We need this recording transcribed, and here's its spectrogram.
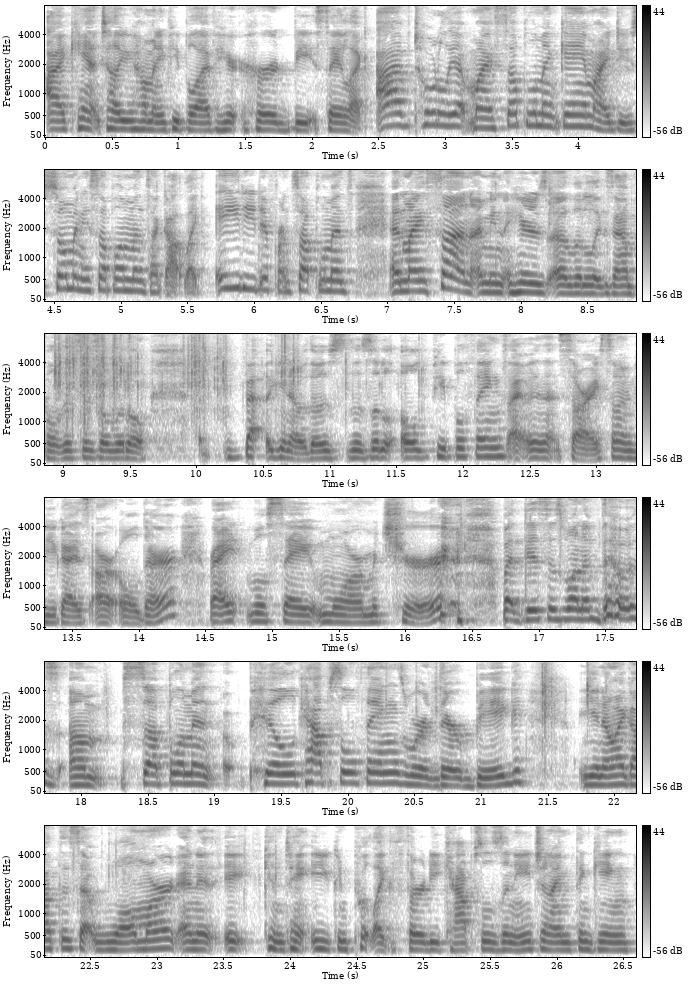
I can't tell you how many people I've he- heard be say like, "I've totally up my supplement game. I do so many supplements. I got like 80 different supplements." And my son, I mean, here's a little example. This is a little you know, those those little old people things. I mean, sorry, some of you guys are older, right? We'll say more mature. but this is one of those um supplement pill capsule things where they're big you know, I got this at Walmart and it, it contain you can put like 30 capsules in each and I'm thinking,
